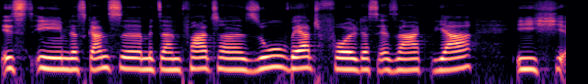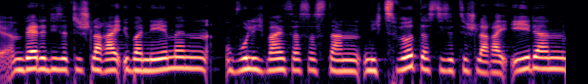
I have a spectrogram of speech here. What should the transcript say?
Ist ihm das Ganze mit seinem Vater so wertvoll, dass er sagt, ja, ich ähm, werde diese Tischlerei übernehmen, obwohl ich weiß, dass es dann nichts wird, dass diese Tischlerei eh dann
